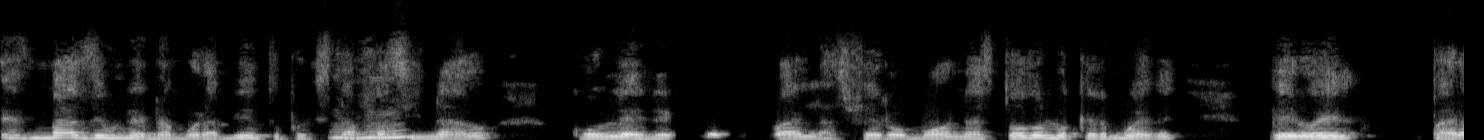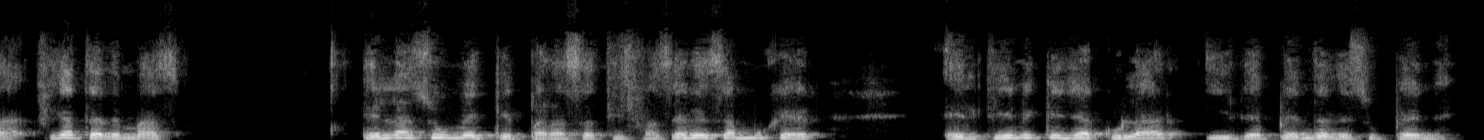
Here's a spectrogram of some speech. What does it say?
es más de un enamoramiento, porque está fascinado con la energía sexual, las feromonas, todo lo que mueve, pero él, para, fíjate además, él asume que para satisfacer a esa mujer, él tiene que eyacular y depende de su pene.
